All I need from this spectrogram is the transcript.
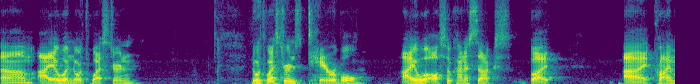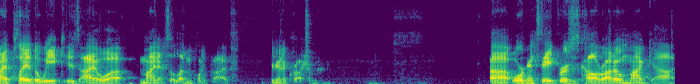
Um, Iowa Northwestern. Northwestern's terrible. Iowa also kind of sucks, but I probably my play of the week is Iowa minus 11.5. They're going to crush them. Uh, Oregon State versus Colorado. My God.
